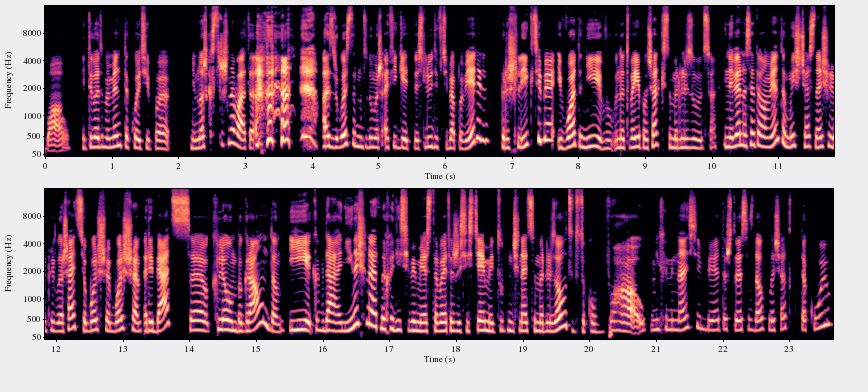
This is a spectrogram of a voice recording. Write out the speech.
вау. И ты в этот момент такой, типа, немножко страшновато. а с другой стороны, ты думаешь, офигеть, то есть люди в тебя поверили, пришли к тебе, и вот они на твоей площадке самореализуются. И, наверное, с этого момента мы сейчас начали приглашать все больше и больше ребят с клевым бэкграундом, и когда они начинают находить себе место в этой же системе, и тут начинать самореализовываться, ты такой, вау, ни хрена себе, это что я создал площадку такую,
